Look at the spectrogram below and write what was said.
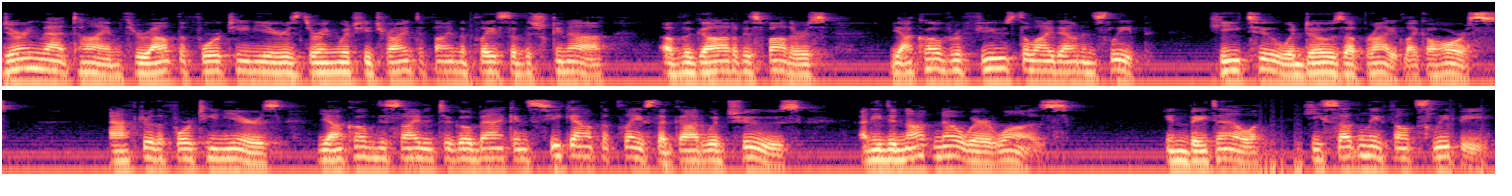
During that time, throughout the fourteen years during which he tried to find the place of the Shekhinah, of the God of his fathers, Yaakov refused to lie down and sleep. He too would doze upright like a horse. After the fourteen years, Yaakov decided to go back and seek out the place that God would choose, and he did not know where it was. In Beit El, he suddenly felt sleepy,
